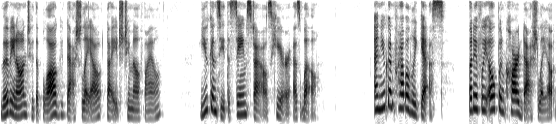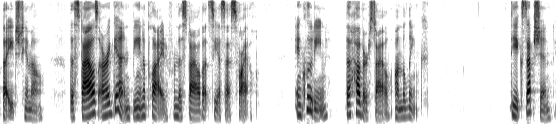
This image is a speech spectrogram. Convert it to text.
Moving on to the blog-layout.html file, you can see the same styles here as well. And you can probably guess, but if we open card-layout.html, the styles are again being applied from the style.css file, including the hover style on the link. The exception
